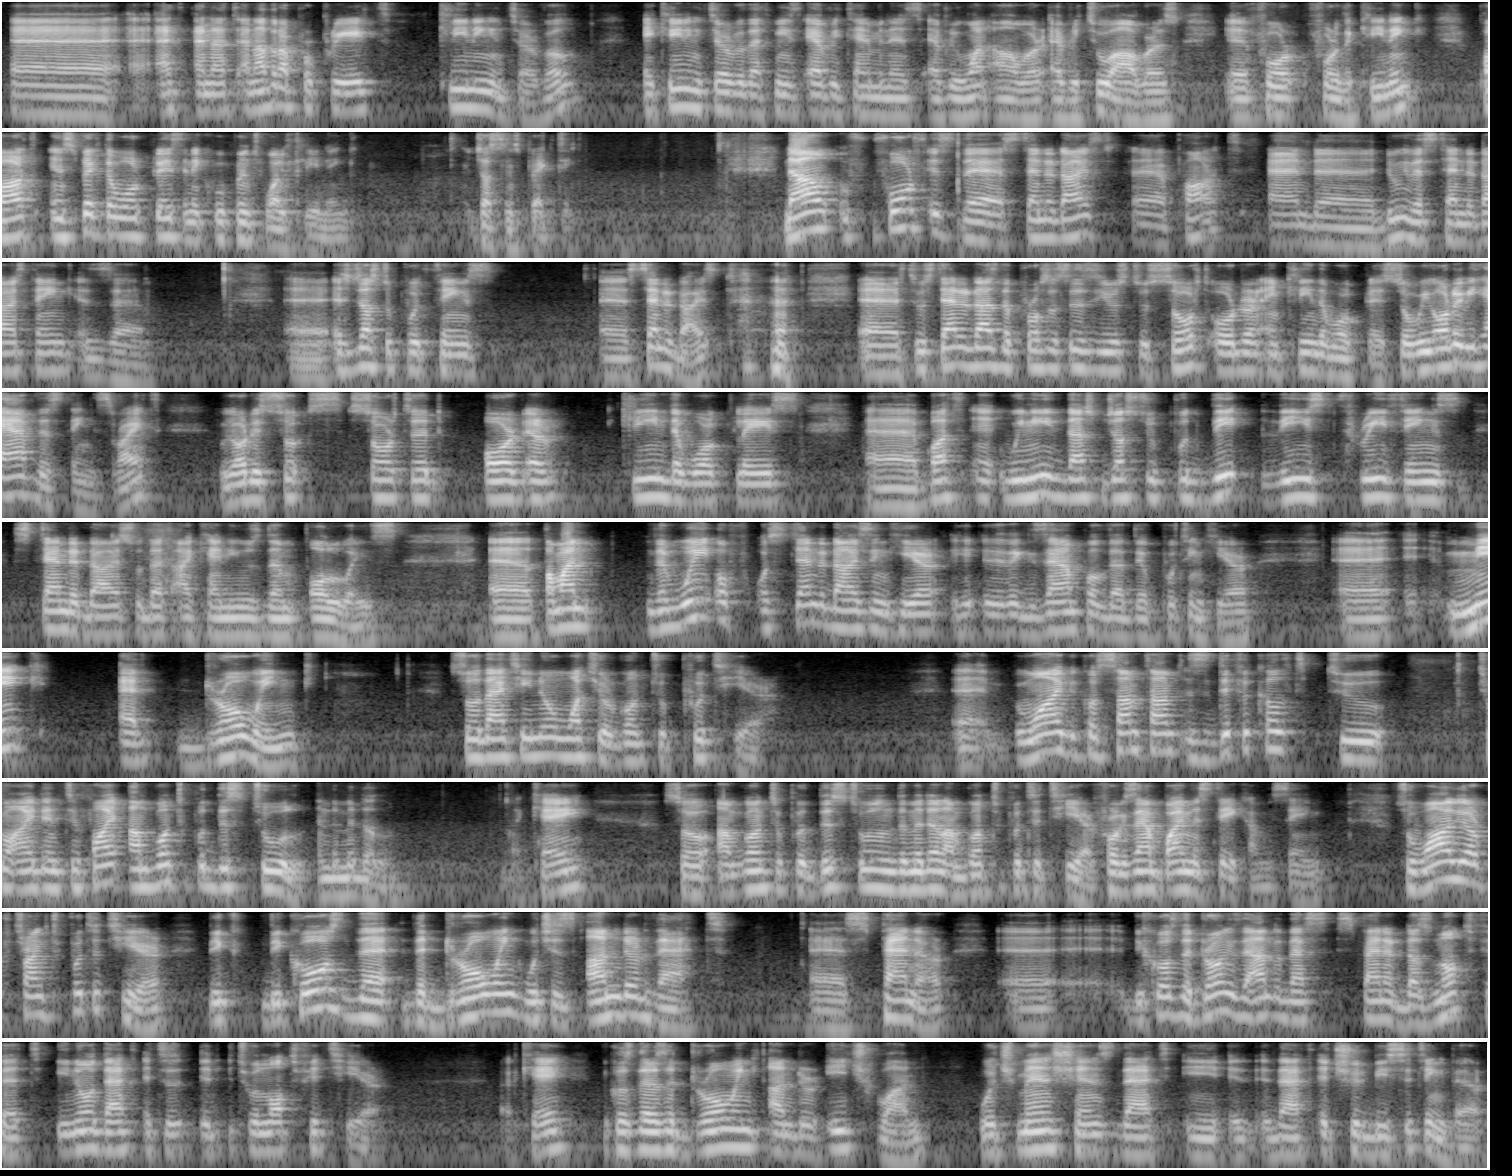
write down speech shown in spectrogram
uh, at, and at another appropriate cleaning interval a cleaning interval that means every 10 minutes every one hour every two hours uh, for for the cleaning part inspect the workplace and equipment while cleaning. Just inspecting. Now fourth is the standardized uh, part and uh, doing the standardized thing is uh, is just to put things standardized to standardize the processes used to sort order and clean the workplace. So we already have these things right? We already so sorted order clean the workplace. Uh, but we need that just to put the, these three things standardized so that I can use them always. Uh, طبعا the way of, of standardizing here, the example that they're putting here, uh, make a drawing so that you know what you're going to put here. Uh, why? Because sometimes it's difficult to to identify. I'm going to put this tool in the middle. Okay, so I'm going to put this tool in the middle. I'm going to put it here. For example, by mistake, I'm saying. So while you're trying to put it here, because the, the drawing which is under that uh, spanner, uh, because the drawing is under that spanner does not fit, you know that it, it, it will not fit here. Okay, because there's a drawing under each one which mentions that, that it should be sitting there.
